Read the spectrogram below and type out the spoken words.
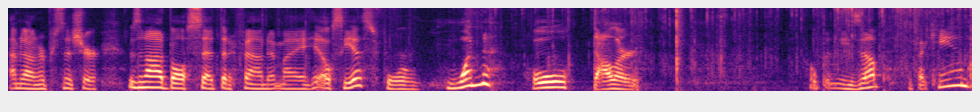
I'm not 100% sure. It was an oddball set that I found at my LCS for one whole dollar. Open these up if I can.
